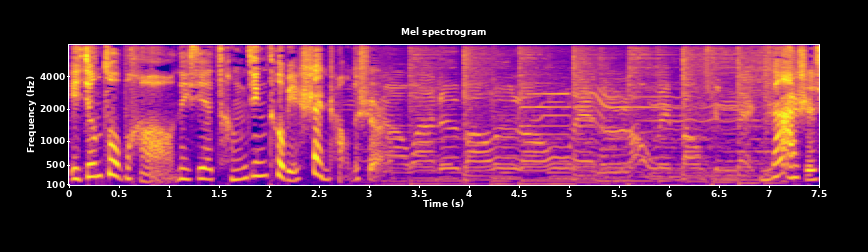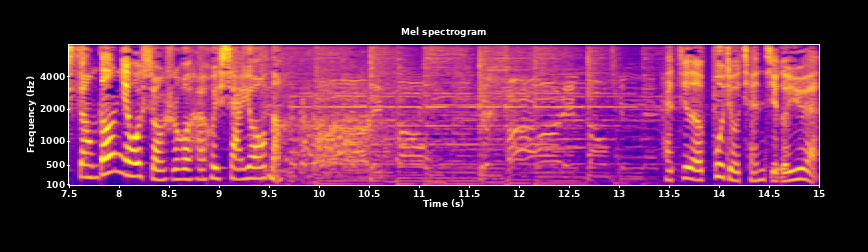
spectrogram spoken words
已经做不好那些曾经特别擅长的事儿了。那是想当年我小时候还会下腰呢。还记得不久前几个月，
